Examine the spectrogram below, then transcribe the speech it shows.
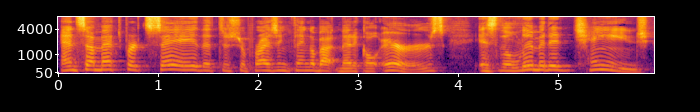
And some experts say that the surprising thing about medical errors is the limited change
